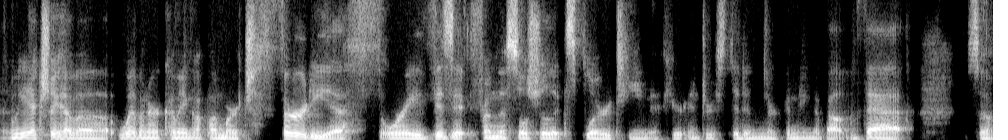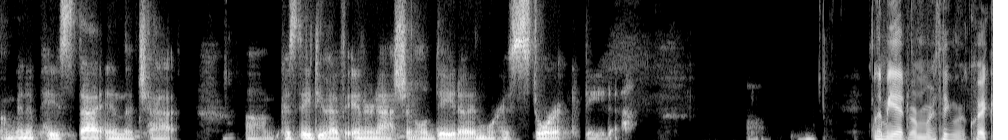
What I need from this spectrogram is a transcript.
And we actually have a webinar coming up on March 30th or a visit from the Social Explorer team if you're interested in learning about that. So I'm going to paste that in the chat because they do have international data and more historic data. Let me add one more thing real quick.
